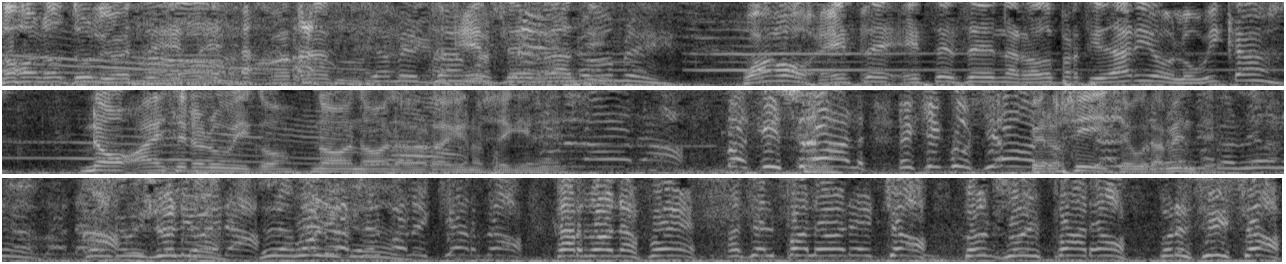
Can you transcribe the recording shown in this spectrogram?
No, no, Tulio, este, este, Ya me estamos este es hombre. Juanjo, este, este es el narrador partidario, ¿lo ubica? No, a este no lo ubico. No, no, la verdad que no sé quién es. Magistral, ejecución. Pero sí, seguramente. Cardona, fue hacia el palo derecho con su disparo preciso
